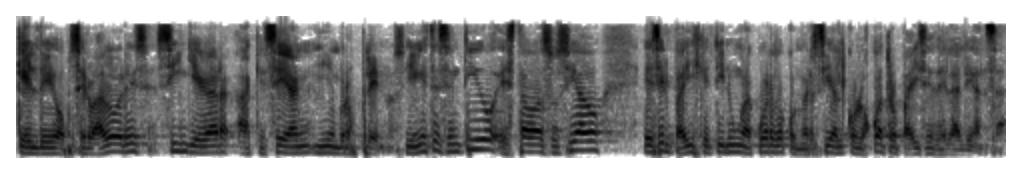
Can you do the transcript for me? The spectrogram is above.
que el de observadores sin llegar a que sean miembros plenos. Y en este sentido, Estado asociado es el país que tiene un acuerdo comercial con los cuatro países de la alianza.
